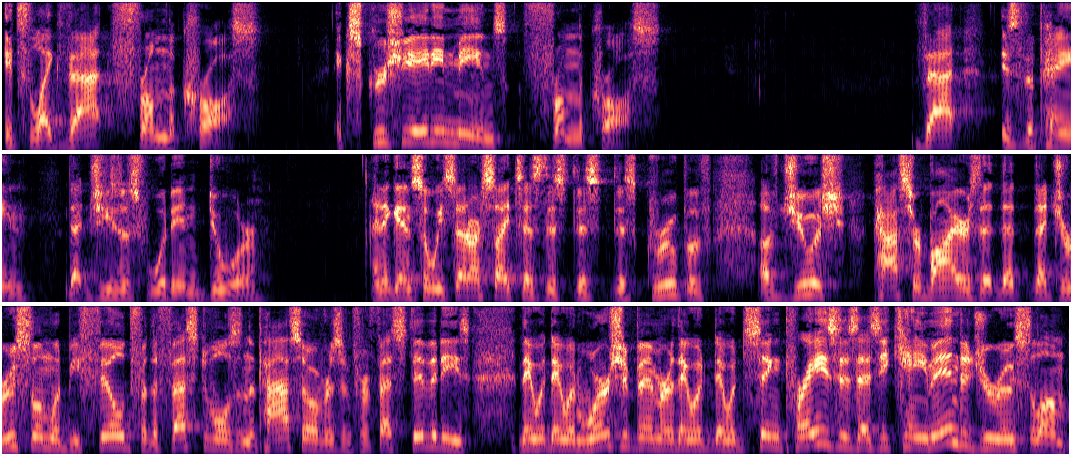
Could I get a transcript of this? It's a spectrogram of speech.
it's like that from the cross. Excruciating means from the cross. That is the pain that Jesus would endure and again, so we set our sights as this, this, this group of, of Jewish passerbyers that, that, that Jerusalem would be filled for the festivals and the Passovers and for festivities. They would, they would worship him or they would, they would sing praises as he came into Jerusalem,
